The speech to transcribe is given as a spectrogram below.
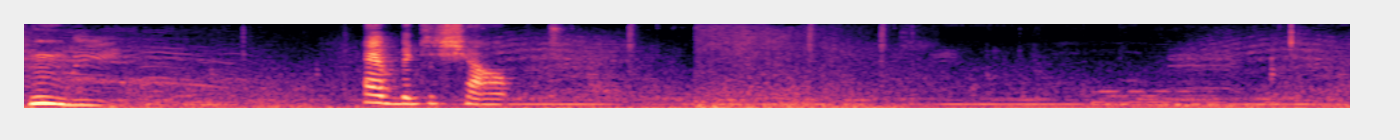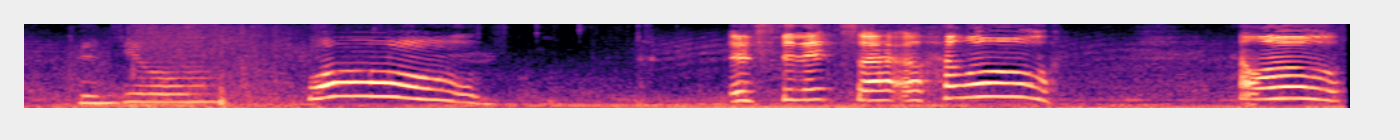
Have been shocked. Medium. Whoa! Phoenix. Uh, hello! Hello!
